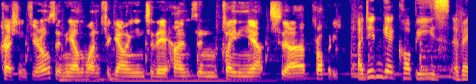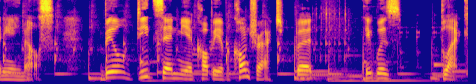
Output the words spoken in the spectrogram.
crashing funerals and the other one for going into their homes and cleaning out uh, property. I didn't get copies of any emails. Bill did send me a copy of a contract, but it was blank.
